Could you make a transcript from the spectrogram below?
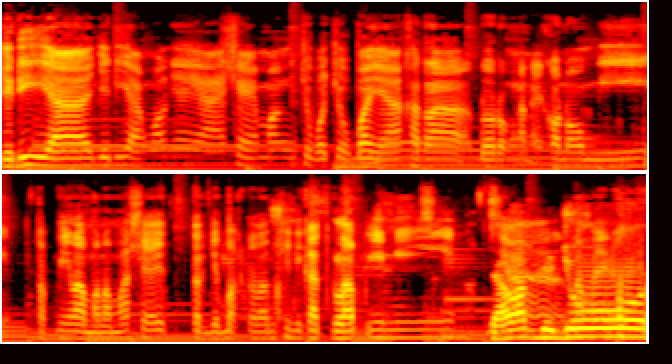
Jadi ya, jadi awalnya ya saya emang coba-coba ya karena dorongan ekonomi, tapi lama-lama saya terjebak dalam sindikat gelap ini. Jawab Ya, jujur,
